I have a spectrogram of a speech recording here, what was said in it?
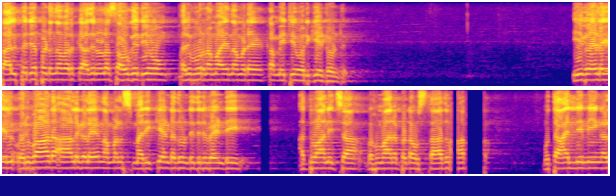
താല്പര്യപ്പെടുന്നവർക്ക് അതിനുള്ള സൗകര്യവും പരിപൂർണമായി നമ്മുടെ കമ്മിറ്റി ഒരുക്കിയിട്ടുണ്ട്. ഈ വേളയിൽ ഒരുപാട് ആളുകളെ നമ്മൾ സ്മരിക്കേണ്ടതുണ്ട്. ഇതിനു വേണ്ടി അധ്വാനിച്ച ബഹുമാനപ്പെട്ട ഉസ്താദുമാർ മുത്താലിമീങ്ങൾ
